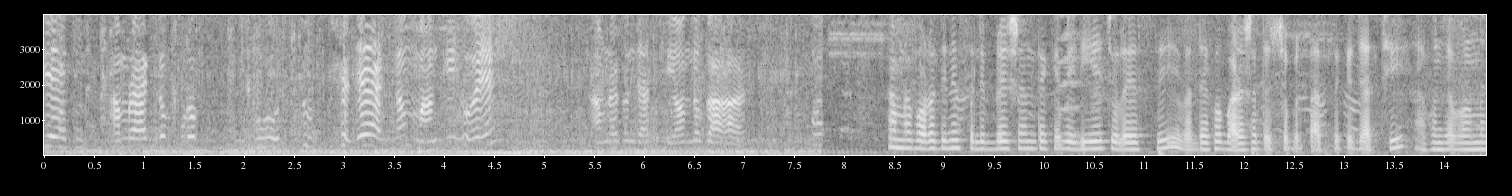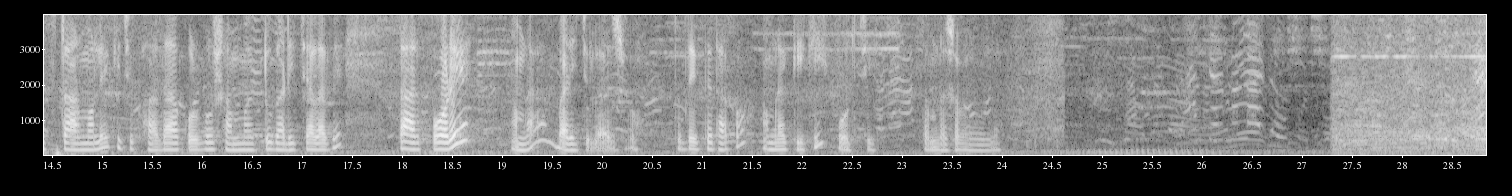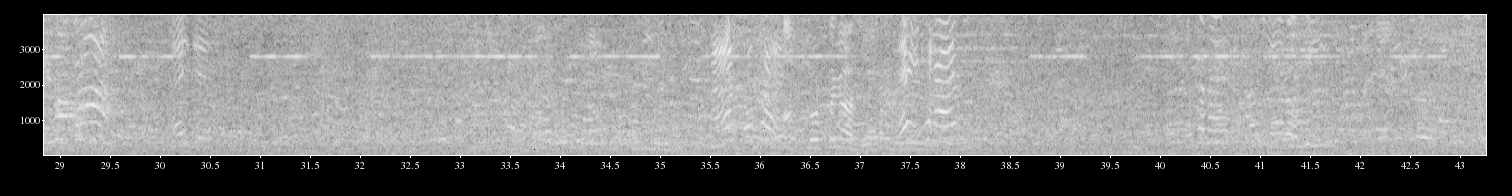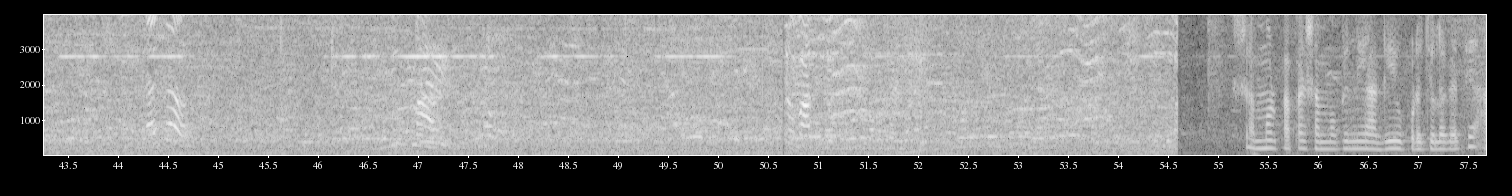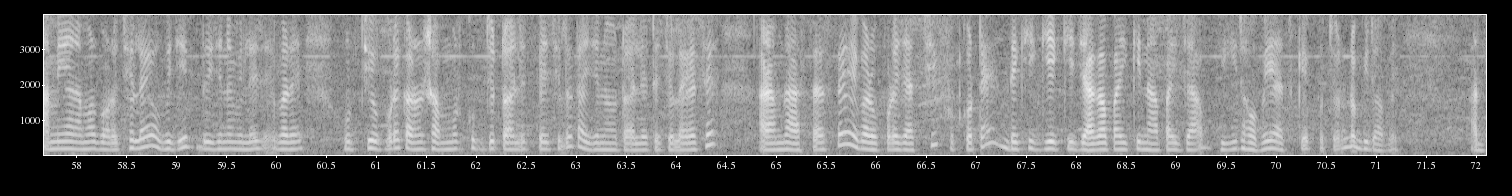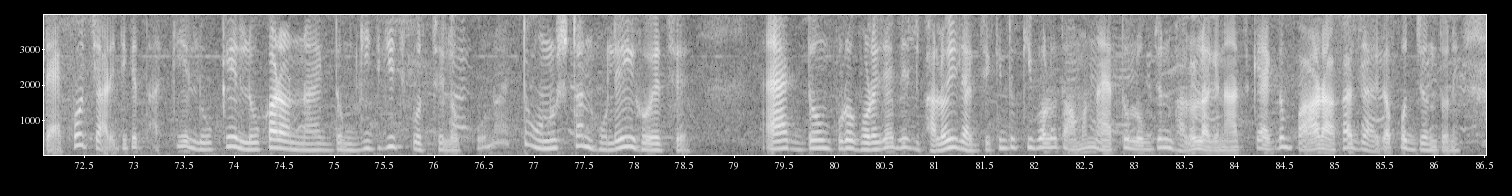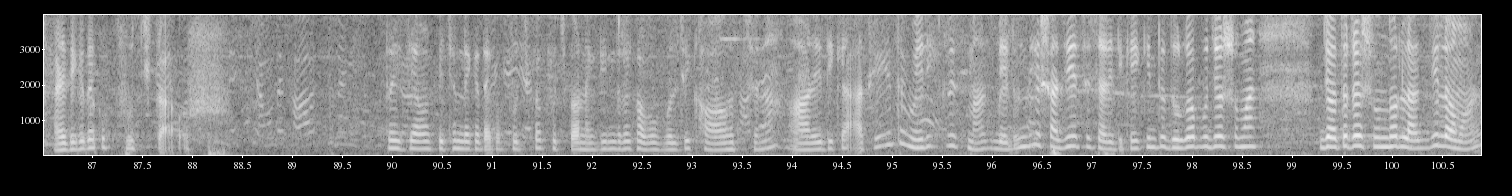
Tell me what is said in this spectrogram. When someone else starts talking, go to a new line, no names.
যে আমরা একদম পুরো সেজে একদম মাঙ্কি হয়ে আমরা এখন যাচ্ছি অন্ধকার। আমরা বড়দিনের সেলিব্রেশন থেকে বেরিয়ে চলে এসেছি। এবার দেখো বারাসাত উৎসবের পাশ থেকে যাচ্ছি। এখন যাব আমরা স্টার মলে কিছু খাওয়া দাওয়া করব সাম্য একটু গাড়ি চালাবে। তারপরে আমরা বাড়ি চলে আসব। তো দেখতে থাকো আমরা কি কি করছি, তোমরা সবাই মিলে এই যে হ্যাঁ কোথায়
ফার্স্ট ফ্লোর থেকে আসবে?
এখানে এখানে আমি আর তাই তো ক্রিসমাস সাম্যর পাপা সাম্যকে নিয়ে আগেই উপরে চলে গেছে। আমি আর আমার বড় ছেলে অভিজিৎ দুইজনে মিলে এবারে উঠছি উপরে, কারণ সাম্যর খুব যে টয়লেট পেয়েছিল তাই জন্য টয়লেটে চলে গেছে। আর আমরা আস্তে আস্তে এবার উপরে যাচ্ছি ফুটকোটে, দেখি গিয়ে কি জায়গা পাই কি না পাই, যা ভিড় হবে, আজকে প্রচণ্ড ভিড় হবে। আর দেখো চারিদিকে তাকিয়ে লোকে লোকারণ্য, একদম গিজগিজ করছে লোক, কোনো একটা অনুষ্ঠান হলেই হয়েছে। একদম পুরো ভরে যায়, বেশ ভালোই লাগছে। কিন্তু কি বলো তো আমার না এত লোকজন ভালো লাগে না। আজকে একদম পা রাখার জায়গা পর্যন্ত নেই। আর এদিকে দেখো ফুচকা তো এই যে আমার পেছন দিকে দেখো ফুচকা ফুচকা অনেক দিন ধরে খাব বলছি, খাওয়া হচ্ছে না। আর এদিকে আজকে কিন্তু মেরি ক্রিসমাস, বেলুন দিয়ে সাজিয়েছে চারিদিকে। কিন্তু দুর্গাপূজার সময় যতটা সুন্দর লাগছিল আমার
